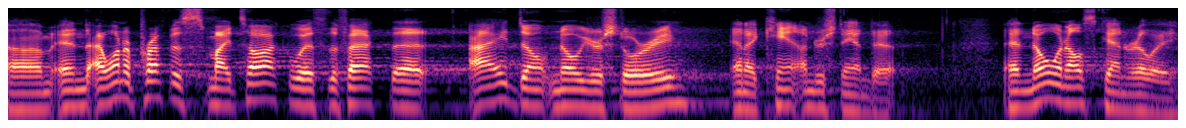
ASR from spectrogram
Um, and I want to preface my talk with the fact that I don't know your story and I can't understand it. And no one else can really.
